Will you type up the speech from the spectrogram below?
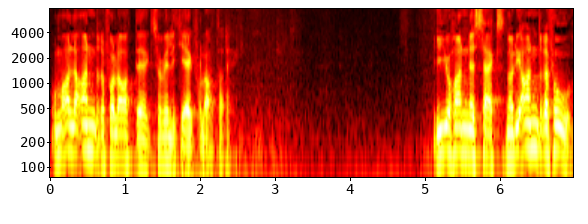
Om alle andre forlater deg, så vil ikke jeg forlate deg. I Johannes 6, når de andre for,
